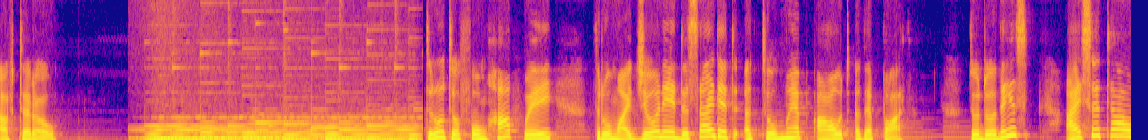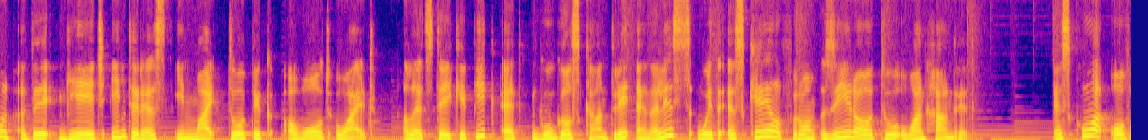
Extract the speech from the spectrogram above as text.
after all. True to form halfway through my journey, decided uh, to map out the path. To do this, I set out the gauge interest in my topic worldwide. Let's take a peek at Google's country analysts with a scale from 0 to 100. A score of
